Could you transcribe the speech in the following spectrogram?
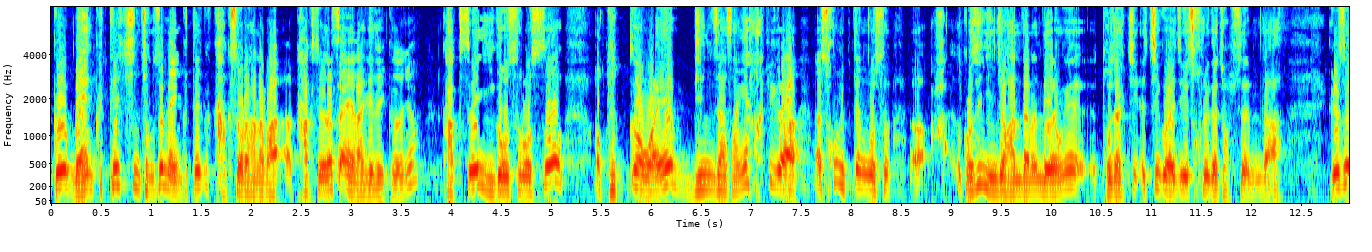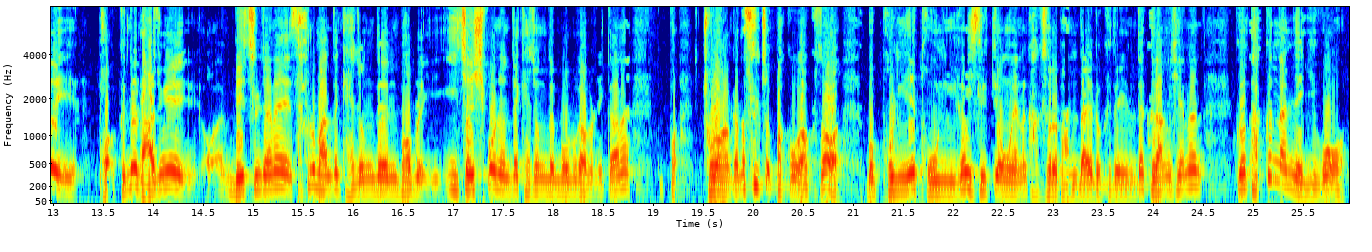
그 맨 끝에 신청서 맨 끝에 그 각서를 하나 바, 각서에다 사인하게 돼 있거든요. 각서에 이것으로서 국가와의 민사상의 합의가 성립된 것을 어, 것을 인정한다는 내용의 도장 찍어야지 서류가 접수됩니다. 그래서 이, 근데 나중에 어, 며칠 전에 새로 만든 개정된 법을 2015년도에 개정된 법을 가보니까는 조항을 갖다 슬쩍 바꿔갖고서 뭐 본인의 동의가 있을 경우에는 각서를 받는다 이렇게 돼 있는데 그 당시에는 그거 다 끝난 얘기고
